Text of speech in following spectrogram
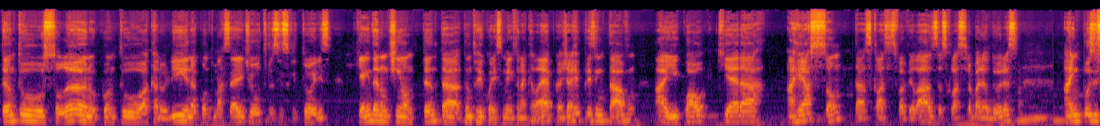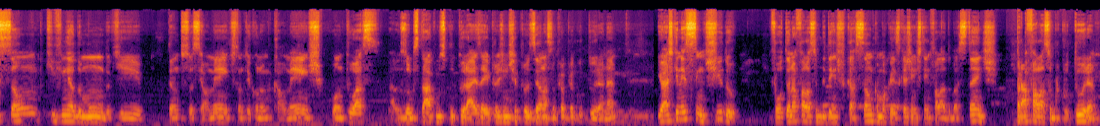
tanto Solano, quanto a Carolina, quanto uma série de outros escritores que ainda não tinham tanta, tanto reconhecimento naquela época, já representavam aí qual que era a reação das classes faveladas, das classes trabalhadoras, à imposição que vinha do mundo, que tanto socialmente, tanto economicamente, quanto as, os obstáculos culturais aí para a gente reproduzir a nossa própria cultura, né? E eu acho que nesse sentido, voltando a falar sobre identificação, que é uma coisa que a gente tem falado bastante, para falar sobre cultura,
